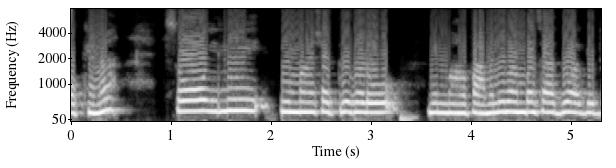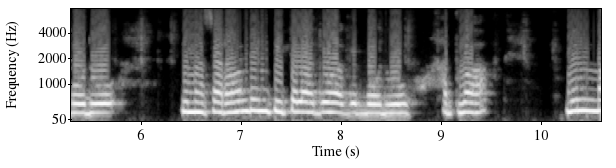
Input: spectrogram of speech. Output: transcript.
ಓಕೆನಾ ಸೊ ಇಲ್ಲಿ ನಿಮ್ಮ ಶತ್ರುಗಳು, ನಿಮ್ಮ ಫ್ಯಾಮಿಲಿ ಮೆಂಬರ್ಸ್ ಆದ್ರೂ ಆಗಿರ್ಬೋದು, ನಿಮ್ಮ ಸರೌಂಡಿಂಗ್ ಪೀಪಲ್ ಆದ್ರೂ ಆಗಿರ್ಬೋದು, ಅಥವಾ ನಿಮ್ಮ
